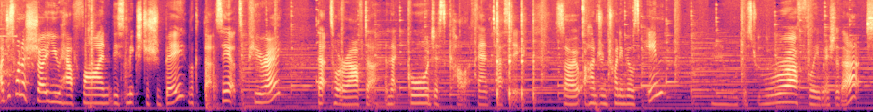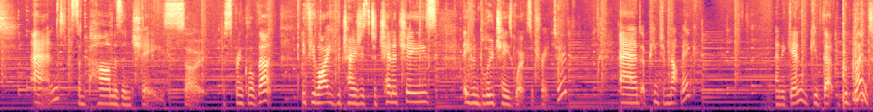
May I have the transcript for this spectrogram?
I just want to show you how fine this mixture should be. Look at that, see it's a puree? That's what we're after, and that gorgeous colour, fantastic. So 120 mils in, and we'll just roughly measure that. And some Parmesan cheese, so a sprinkle of that. If you like, you could change this to cheddar cheese. Even blue cheese works a treat too. And a pinch of nutmeg. And again, give that a good blend.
